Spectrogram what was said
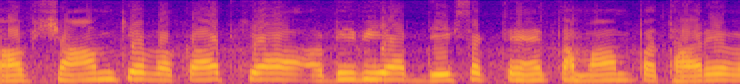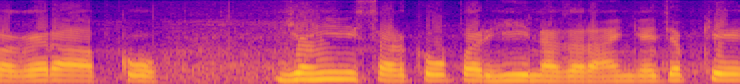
आप शाम के वक़ात क्या अभी भी आप देख सकते हैं, तमाम पथारे वगैरह आपको यहीं सड़कों पर ही नज़र आएँगे, जबकि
